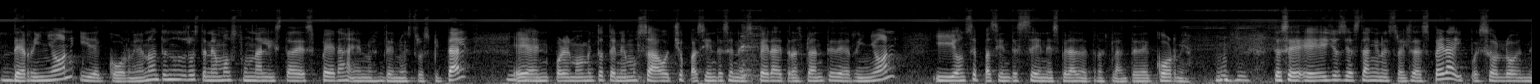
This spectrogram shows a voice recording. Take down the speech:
de riñón y de córnea, ¿no? Entonces nosotros tenemos una lista de espera en, de nuestro hospital. por el momento tenemos a ocho pacientes en espera de trasplante de riñón y 11 pacientes en espera de trasplante de córnea. Entonces eh, ellos ya están en nuestra lista de espera y pues solo en,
